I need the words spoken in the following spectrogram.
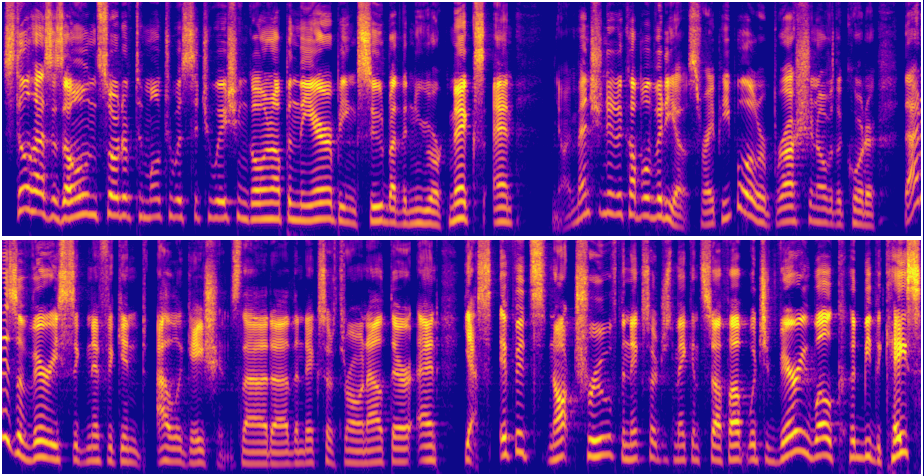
still has his own sort of tumultuous situation going up in the air, being sued by the New York Knicks. And you know, I mentioned it a couple of videos, right? People are brushing over the quarter. That is a very significant allegations that uh, the Knicks are throwing out there. And yes, if it's not true, if the Knicks are just making stuff up, which very well could be the case,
